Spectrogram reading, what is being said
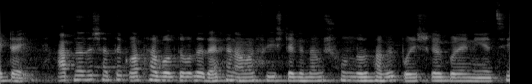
এটাই। আপনাদের সাথে কথা বলতে বলতে দেখেন আমার ফ্রিজটা কিন্তু আমি সুন্দরভাবে পরিষ্কার করে নিয়েছি।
